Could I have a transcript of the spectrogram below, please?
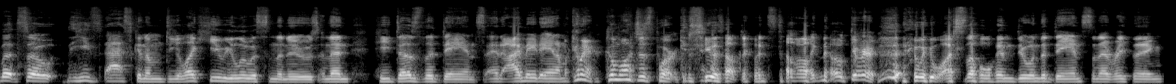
But so he's asking him, "Do you like Huey Lewis and the News?" And then he does the dance, and I made Anne. I'm like, "Come here, come watch this part," because she was out doing stuff. I'm like, "No, come here." And we watched the whole him doing the dance and everything,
